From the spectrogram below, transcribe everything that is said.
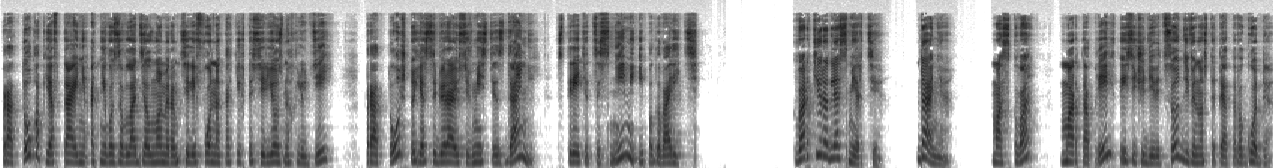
про то, как я втайне от него завладел номером телефона каких-то серьезных людей, про то, что я собираюсь вместе с Даней встретиться с ними и поговорить. Квартира для смерти. Даня. Москва. Март-апрель 1995 года.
